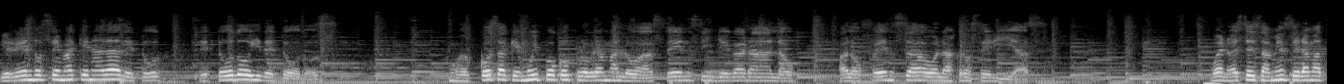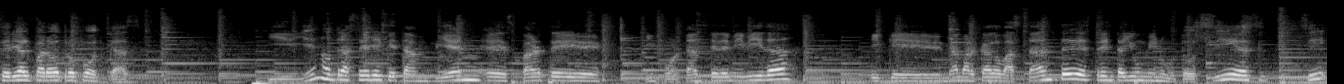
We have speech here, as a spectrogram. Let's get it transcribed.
y riéndose más que nada de, todo de todo y de todos. Cosa que muy pocos programas lo hacen sin llegar a la, a la ofensa o a las groserías. Bueno, este también será material para otro podcast. Y en otra serie que también es parte importante de mi vida y que me ha marcado bastante es 31 minutos. Sí, es sí,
